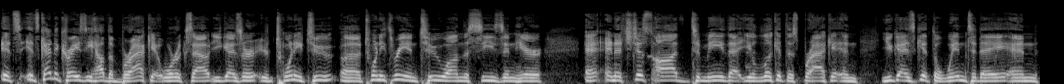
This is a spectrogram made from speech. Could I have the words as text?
it's it's kind of crazy how the bracket works out. You guys are you're 22, uh, 23 and two on the season here, and, and it's just odd to me that you look at this bracket and you guys get the win today, and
